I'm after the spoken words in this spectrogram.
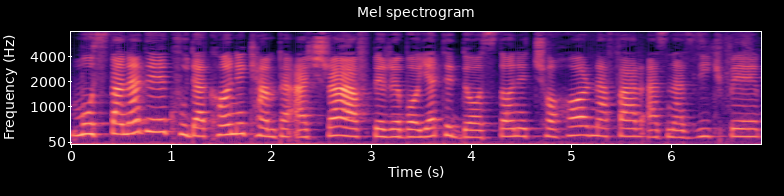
مستند کودکان کمپ اشرف به روایت داستان چهار نفر از نزدیک به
